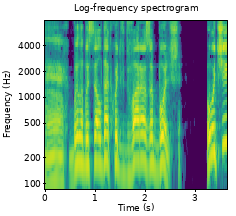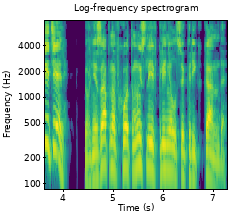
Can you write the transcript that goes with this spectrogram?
Эх, было бы солдат хоть в два раза больше. «Учитель!» Внезапно в ход мыслей вклинился крик Канда.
